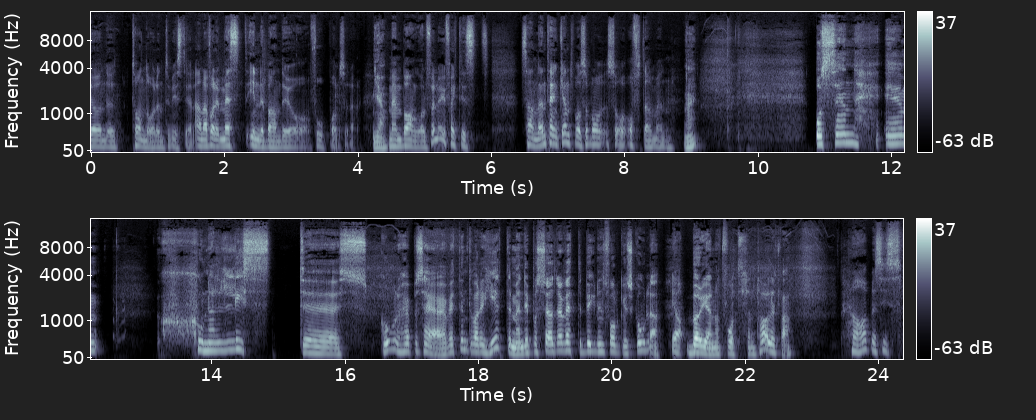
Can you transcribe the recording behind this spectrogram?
jag under tonåren till viss del. Annars var det mest innebandy och fotboll sådär. ja. Men barngolfen är ju faktiskt... Sanden tänker jag inte på så, så ofta, men... Nej. Och sen ehm, journalistskor, höll jag på att säga. Jag vet inte vad det heter, men det är på Södra Vätterbygdens folkhögskola. Ja, Början av 2000-talet va? ja precis.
